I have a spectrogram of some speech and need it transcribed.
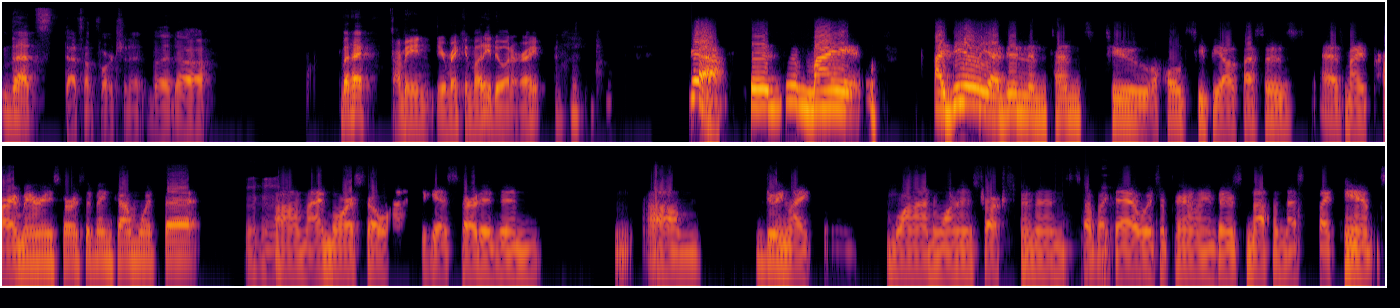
that's that's unfortunate, but uh, but hey, I mean, you're making money doing it, right? Yeah, it, my ideally, I didn't intend to hold CPL classes as my primary source of income with that. Mm-hmm. Um, I more so wanted to get started in um doing like one-on-one instruction and stuff like that, which apparently there's nothing that I can't.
